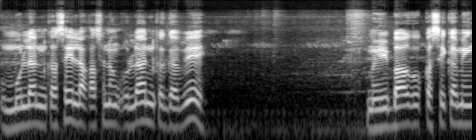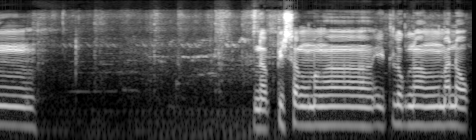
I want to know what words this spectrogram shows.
Umulan kasi. Lakas ng ulan kagabi. May bago kasi kaming napisang mga itlog ng manok.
